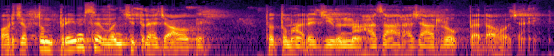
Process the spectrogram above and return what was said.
और जब तुम प्रेम से वंचित रह जाओगे तो तुम्हारे जीवन में हज़ार हज़ार रोग पैदा हो जाएँगे।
